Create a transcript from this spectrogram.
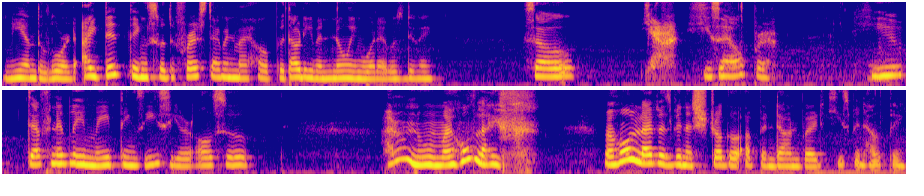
me and the lord. I did things for the first time in my help without even knowing what i was doing. So yeah he's a helper. He definitely made things easier also. I don't know my whole life my whole life has been a struggle up and down but he's been helping.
